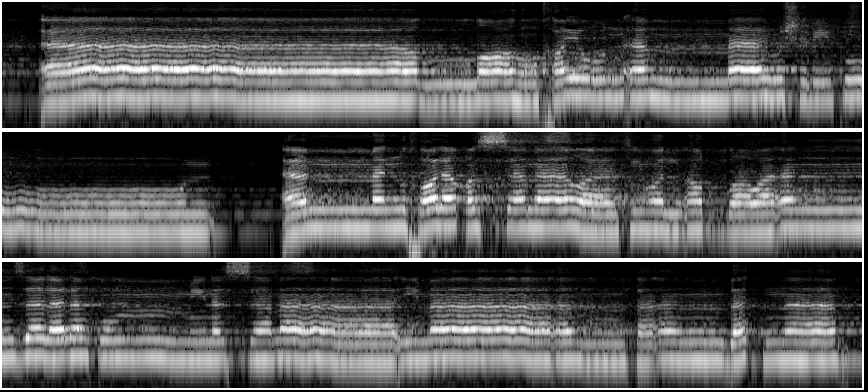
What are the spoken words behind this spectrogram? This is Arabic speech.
آه، الله خير أم ما يشركون؟ أم من خلق السماوات والأرض وأنزل لكم من السماء ماء فأنبتنا فأنبتنا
